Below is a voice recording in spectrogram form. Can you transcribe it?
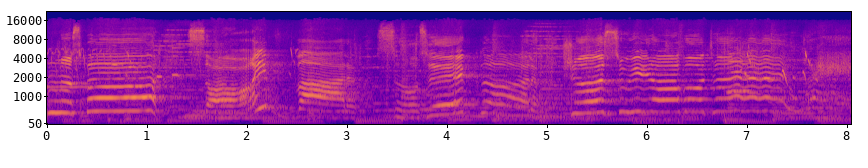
n'est-ce pas? Sans rival, sans égal, je suis la beauté, ouais,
